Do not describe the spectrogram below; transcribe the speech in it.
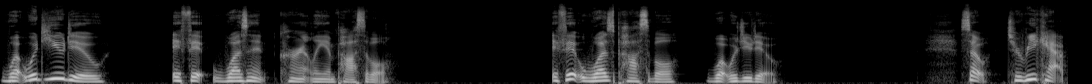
what would you do if it wasn't currently impossible? If it was possible, what would you do? So, to recap,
